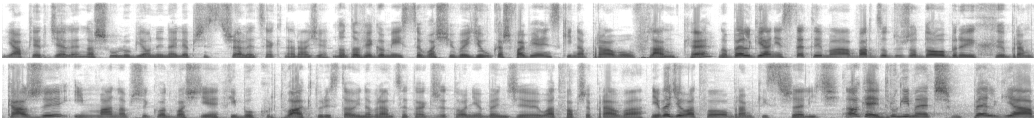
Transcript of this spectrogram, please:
Ja pierdzielę, nasz ulubiony najlepszy strzelec jak na razie. No to w jego miejsce właśnie wejdzie Łukasz Fabiański na prawą flankę. No Belgia niestety ma bardzo dużo dobrych bramkarzy i ma na przykład właśnie Thibaut Courtois, który stoi na bramce, także to nie będzie łatwa przeprawa. Nie będzie łatwo bramki strzelić. Okej, drugi mecz Belgia,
